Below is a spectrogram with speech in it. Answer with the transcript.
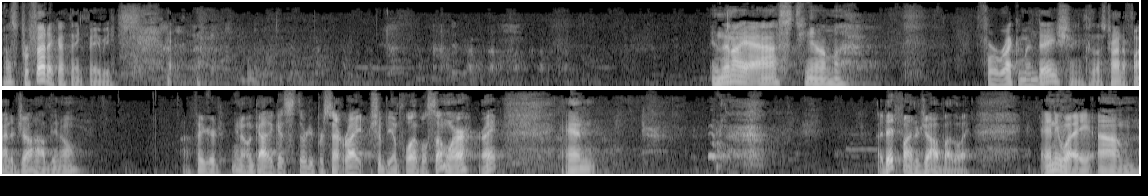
was prophetic, I think, maybe. And then I asked him for a recommendation because I was trying to find a job, you know. I figured, you know, a guy that gets 30% right should be employable somewhere, right? And I did find a job, by the way. Anyway, um,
